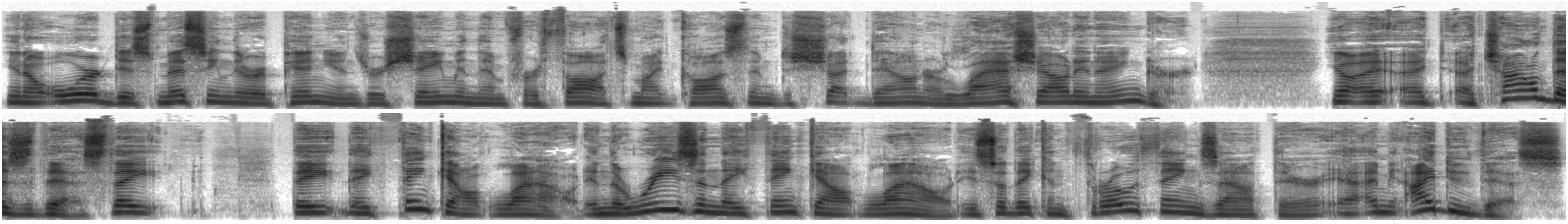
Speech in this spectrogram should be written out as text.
you know or dismissing their opinions or shaming them for thoughts might cause them to shut down or lash out in anger you know a, a, child does this they they they think out loud and the reason they think out loud is so they can throw things out there i mean i do this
